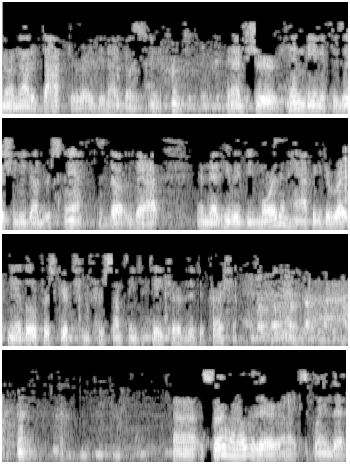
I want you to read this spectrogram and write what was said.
though I'm not a doctor, I did I And I'm sure him being a physician, he'd understand uh, that and that he would be more than happy to write me a little prescription for something to take care of the depression. Uh, so I went over there and I explained that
